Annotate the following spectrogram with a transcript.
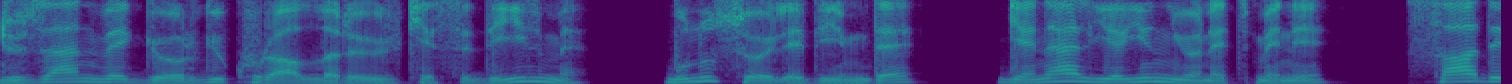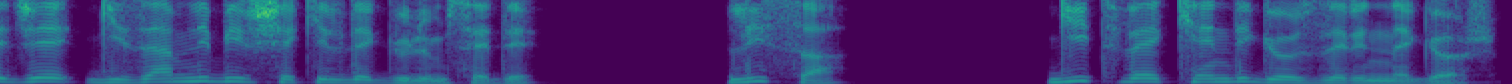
düzen ve görgü kuralları ülkesi değil mi? Bunu söylediğimde genel yayın yönetmeni sadece gizemli bir şekilde gülümsedi. Lisa, git ve kendi gözlerinle gör.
